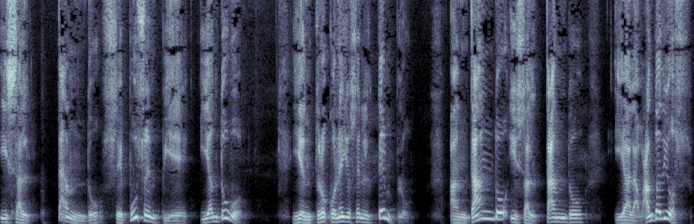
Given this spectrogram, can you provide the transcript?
Y saltando, se puso en pie y anduvo. Y entró con ellos en el templo, andando y saltando y alabando a Dios.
